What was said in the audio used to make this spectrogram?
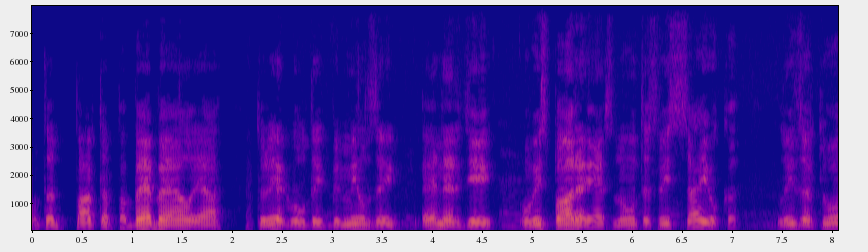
un tad pārtap pa BBL, jā. Tur ieguldīt bija milzīga enerģija un vispārējais. Nu, un tas viss sajuka. Līdz ar to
